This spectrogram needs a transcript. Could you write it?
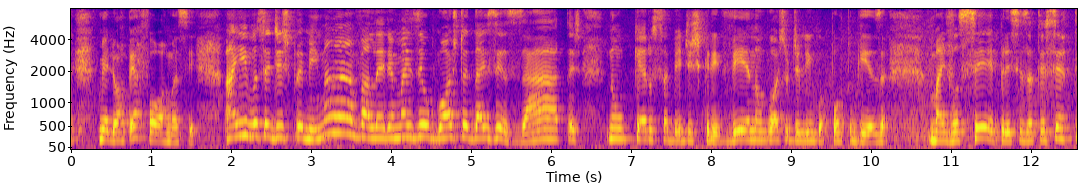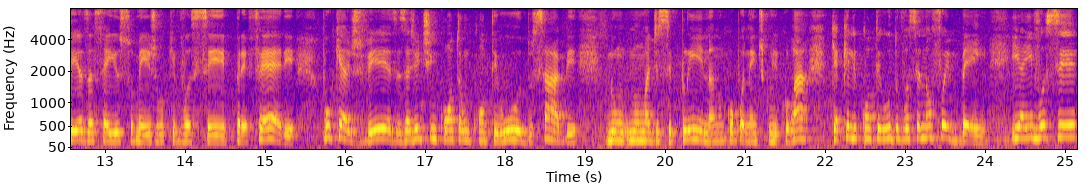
melhor performance performance. Aí você diz para mim, ah, Valéria, mas eu gosto é das exatas, não quero saber de escrever, não gosto de língua portuguesa. Mas você precisa ter certeza se é isso mesmo que você prefere, porque às vezes a gente encontra um conteúdo, sabe, num, numa disciplina, num componente curricular, que aquele conteúdo você não foi bem. E aí você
